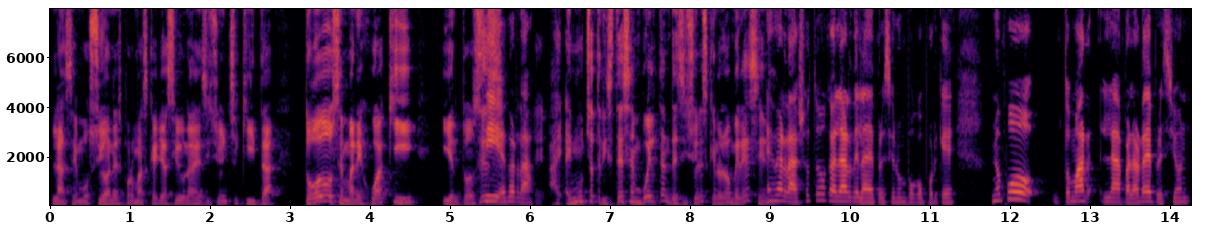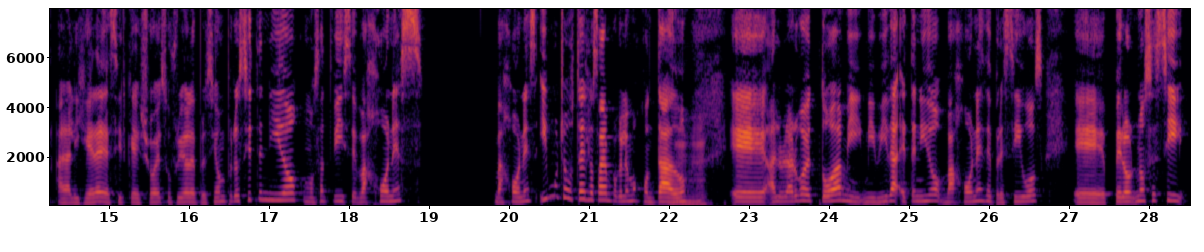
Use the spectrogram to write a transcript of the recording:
las emociones, por más que haya sido una decisión chiquita, todo se manejó aquí y entonces... Sí, es verdad. eh, Hay, hay mucha tristeza envuelta en decisiones que no lo merecen. Es verdad, yo tengo que hablar de la depresión un poco porque no puedo tomar la palabra depresión a la ligera y decir que yo he sufrido depresión, pero sí he tenido, como Santi dice, bajones, bajones, y muchos de ustedes lo saben porque lo hemos contado. Eh, a lo largo de toda mi, mi vida he tenido bajones depresivos, eh, pero no sé si,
